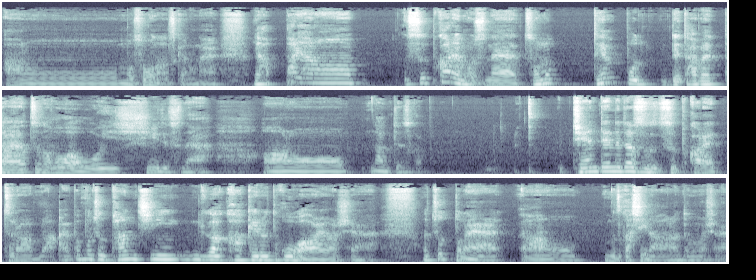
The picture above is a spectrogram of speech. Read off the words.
あのもそうなんですけどね。やっぱりあのスープカレーもですねその店舗で食べたやつの方が美味しいですね。あのなんていうんですか。チェーン店で出すスープカレーってのは、やっぱもうちょっとパンチが欠けるところがありまして、ね、ちょっとね、あの、難しいなぁなんて思いましたね。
